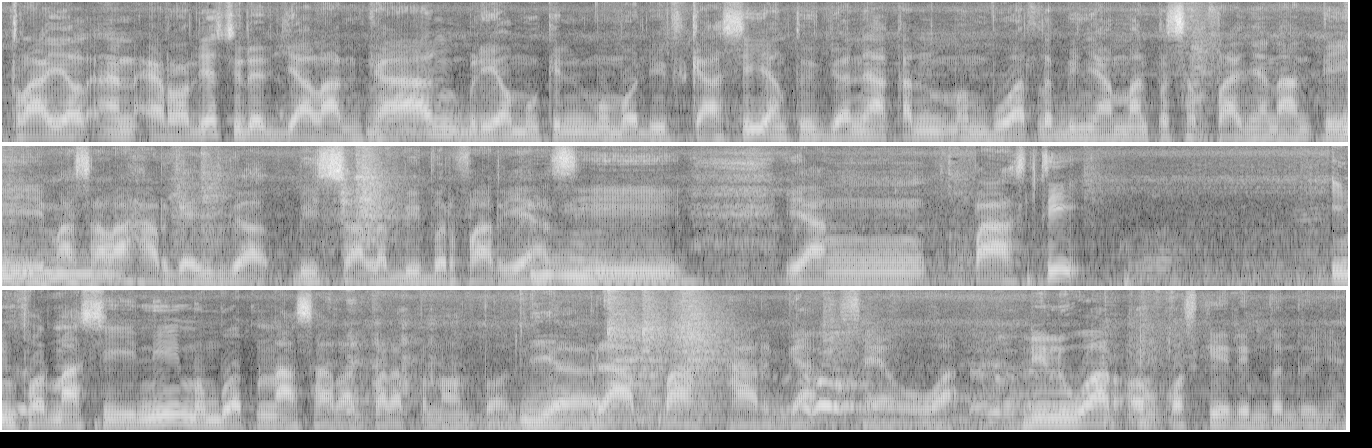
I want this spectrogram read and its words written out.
trial and errornya sudah dijalankan. Beliau mungkin memodifikasi yang tujuannya akan membuat lebih nyaman pesertanya nanti. Masalah harganya juga bisa lebih bervariasi. Yang pasti informasi ini membuat penasaran para penonton. Iya. Berapa harga sewa di luar ongkos kirim tentunya.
